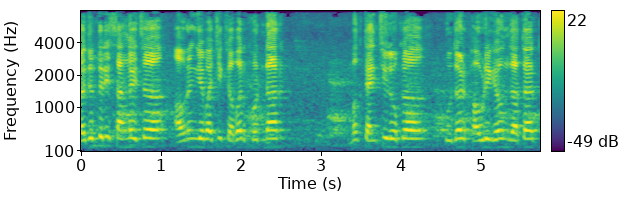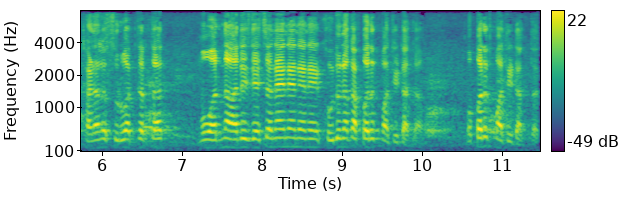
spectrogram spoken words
कधीतरी सांगायचं औरंगजेबाची कबर खोदणार मग त्यांची लोक कुदळ फावडी घेऊन जातात खाण्याला सुरुवात करतात मग वरनं आदेश द्यायचा नाही नाही नाही नाही खोदू नका परत माती टाका. मग परत माती टाकतात.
